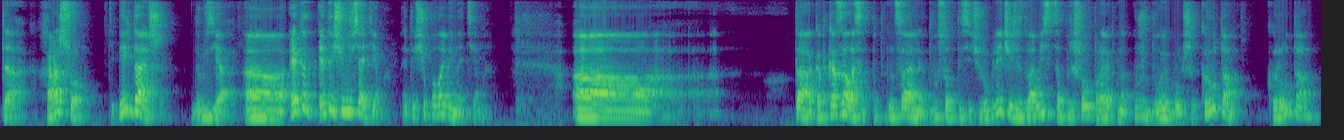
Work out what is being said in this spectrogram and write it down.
Так, хорошо. Теперь дальше, друзья. А, это, это еще не вся тема. Это еще половина темы. А, так, отказалась от потенциальных 200 тысяч рублей. Через два месяца пришел проект на куш вдвое больше. Круто, круто.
